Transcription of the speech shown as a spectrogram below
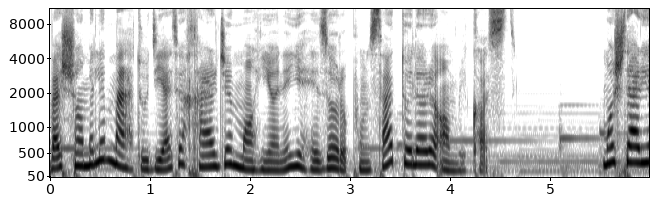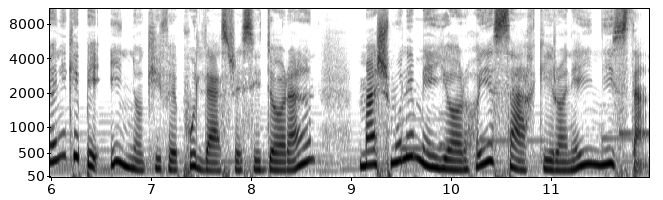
و شامل محدودیت خرج ماهیانه 1500 دلار آمریکاست. مشتریانی که به این نوع کیف پول دسترسی دارند مشمول معیارهای سختگیرانه ای نیستند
